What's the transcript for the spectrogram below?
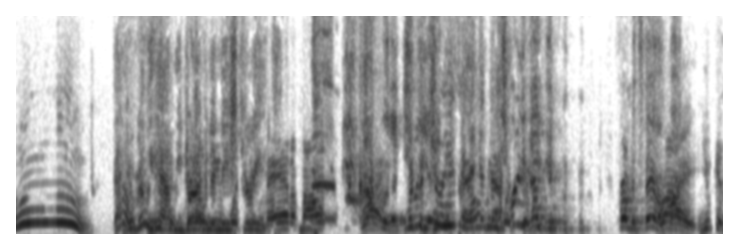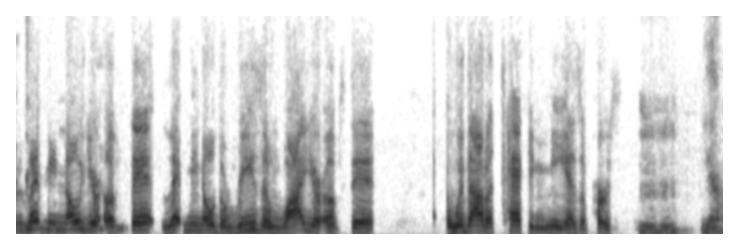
Ooh. that'll You- really you have me driving in these streets. Mad about right, With, With the trees hanging, hanging the down. tree hanging from the tailpipe. right. You can let me know you're upset. Let me know the reason why you're upset, without attacking me as a person. Mm-hmm. Yeah.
